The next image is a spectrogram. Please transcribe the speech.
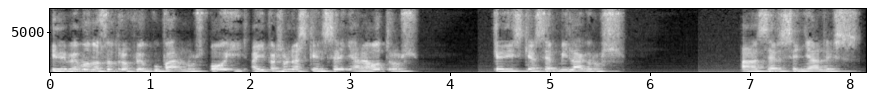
Y debemos nosotros preocuparnos. Hoy hay personas que enseñan a otros que dicen que hacer milagros, a hacer señales.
